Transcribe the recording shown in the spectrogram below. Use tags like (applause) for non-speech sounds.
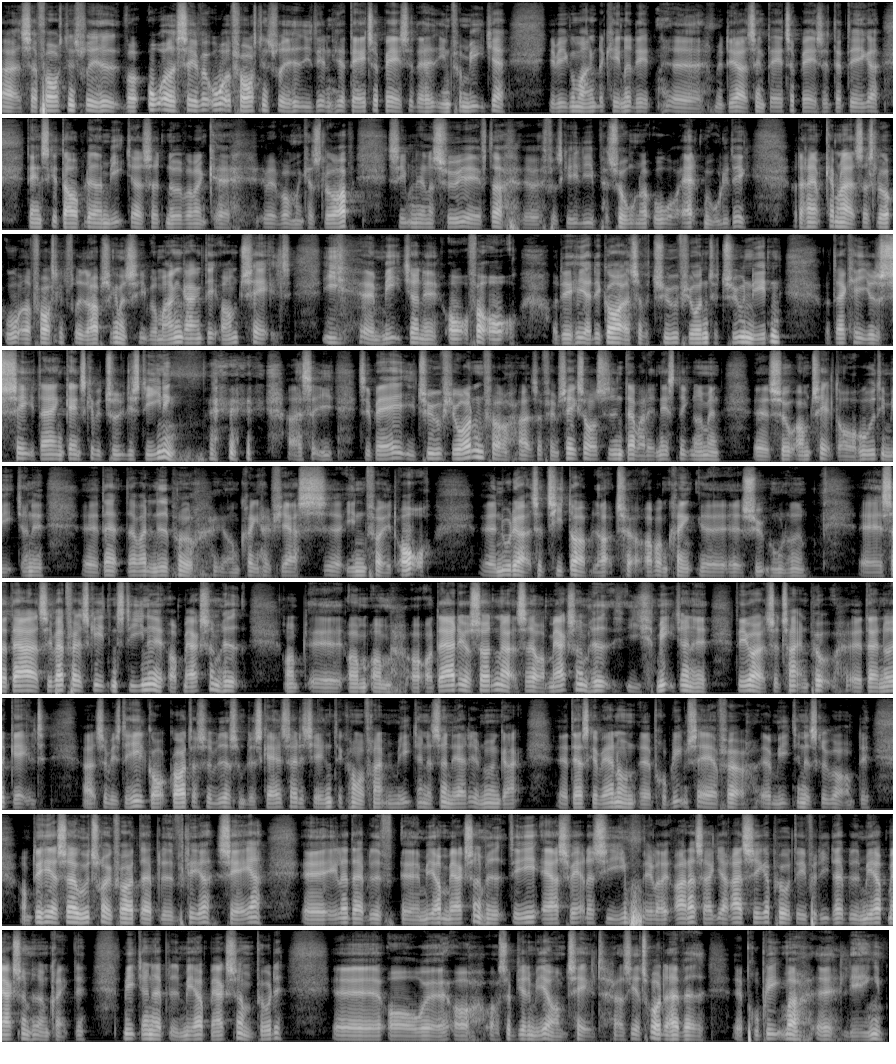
altså forskningsfrihed, hvor ordet, selve ordet forskningsfrihed i den her database, der hedder Infomedia, jeg ved ikke, hvor mange der kender den, øh, men det er altså en database, der dækker danske dagblade og medier og sådan noget, hvor man kan, øh, hvor man kan slå op, simpelthen og søge efter øh, forskellige personer, ord, alt muligt. Ikke? Og der kan man altså slå ordet forskningsfrihed op, så kan man se, hvor mange gange det er omtalt i øh, medierne år for år. Og det her, det går altså fra 2014 til 2019, og der kan I jo se, der er en ganske betydelig stigning. (laughs) altså i, tilbage i 2014, for altså 5-6 år siden, der var det næsten ikke noget, man øh, så omtalt overhovedet i medierne. Øh, der, der var det nede på øh, omkring 70 øh, inden for et år. Øh, nu er det altså tit op, op omkring øh, 700. Øh, så der er altså i hvert fald sket en stigende opmærksomhed om, øh, om, om og, og der er det jo sådan, altså opmærksomhed i medierne, det er jo altså tegn på, at der er noget galt. Altså hvis det helt går godt og så videre, som det skal, så er det sjældent, det kommer frem i medierne. Sådan er det jo nu engang. Øh, der skal være nogle øh, problemsager, før medierne skriver om det. Om det her så er udtryk for, at der er blevet flere sager, eller der er blevet mere opmærksomhed, det er svært at sige. Eller rettere sagt, jeg er ret sikker på, at det er fordi, der er blevet mere opmærksomhed omkring det. Medierne er blevet mere opmærksomme på det, øh, og, øh, og, og så bliver det mere omtalt. Altså jeg tror, der har været øh, problemer øh, længe.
